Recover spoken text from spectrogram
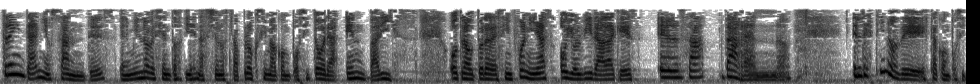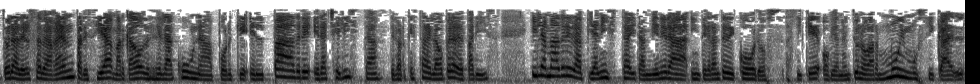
Treinta años antes, en 1910, nació nuestra próxima compositora en París, otra autora de sinfonías hoy olvidada que es Elsa Varenne. El destino de esta compositora, de Elsa Varenne, parecía marcado desde la cuna, porque el padre era chelista de la Orquesta de la Ópera de París y la madre era pianista y también era integrante de coros, así que obviamente un hogar muy musical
